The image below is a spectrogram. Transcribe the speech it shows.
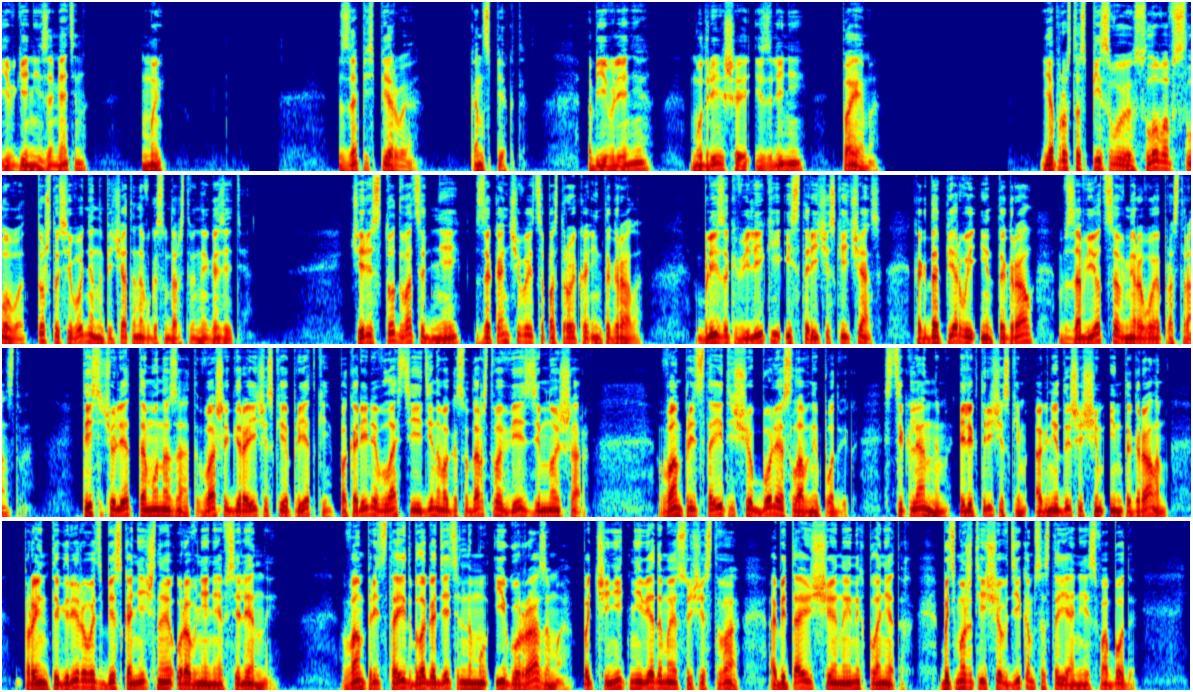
Евгений Замятин. Мы. Запись первая. Конспект. Объявление. Мудрейшее из линий. Поэма. Я просто списываю слово в слово то, что сегодня напечатано в государственной газете. Через 120 дней заканчивается постройка интеграла. Близок великий исторический час, когда первый интеграл взовьется в мировое пространство. Тысячу лет тому назад ваши героические предки покорили власти единого государства весь земной шар. Вам предстоит еще более славный подвиг — стеклянным, электрическим, огнедышащим интегралом проинтегрировать бесконечное уравнение Вселенной. Вам предстоит благодетельному игу разума подчинить неведомые существа, обитающие на иных планетах, быть может, еще в диком состоянии свободы.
